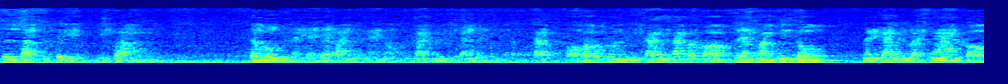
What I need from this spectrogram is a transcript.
ซื่อสัตย์สุจริตมีความดำรงอยู่ในจรรยาบรรณอย่างแน่นอนการที่มีการเล่นครับขอขอบพระคุณอีกครั้งครับก็ขอแสดงความชื่นชมในการปฏิบัติงานของ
